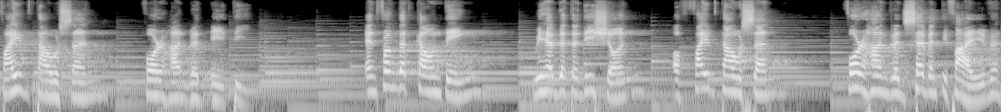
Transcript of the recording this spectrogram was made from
5,480. And from that counting, we have the tradition of 5,475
